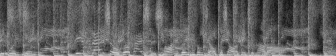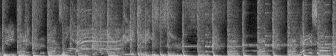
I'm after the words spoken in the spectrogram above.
直播间。第三首歌开始，希望你会移动脚步向我这边看了。每首歌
